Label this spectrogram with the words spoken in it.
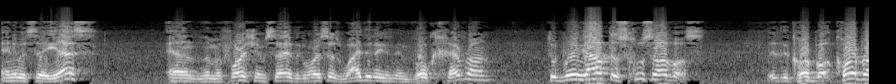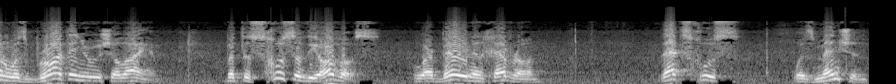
And he would say, "Yes." And the Meforshim say, the Gemara says, why did they invoke Hebron? To bring out the Schus Avos. The Korban was brought in Yerushalayim, but the Schus of the Avos, who are buried in Hebron, that Schus was mentioned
